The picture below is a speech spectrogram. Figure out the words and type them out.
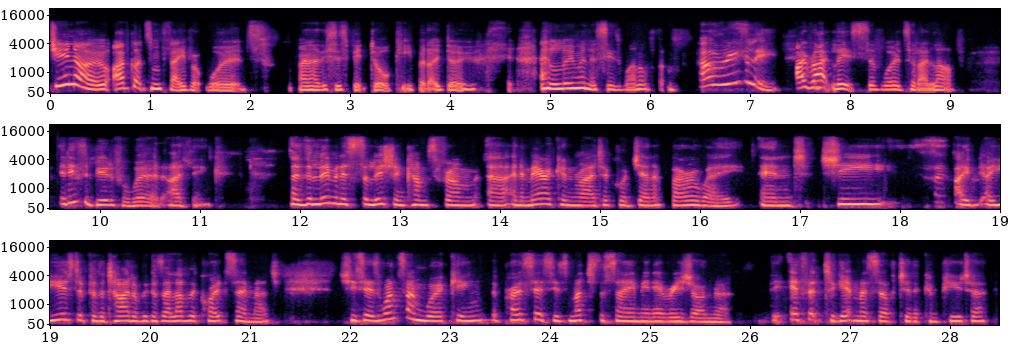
Do you know, I've got some favourite words. I know this is a bit dorky, but I do. And luminous is one of them. Oh, really? I write lists of words that I love. It is a beautiful word, I think. So, the luminous solution comes from uh, an American writer called Janet Burroway, and she, I, I used it for the title because I love the quote so much. She says, Once I'm working, the process is much the same in every genre. The effort to get myself to the computer,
